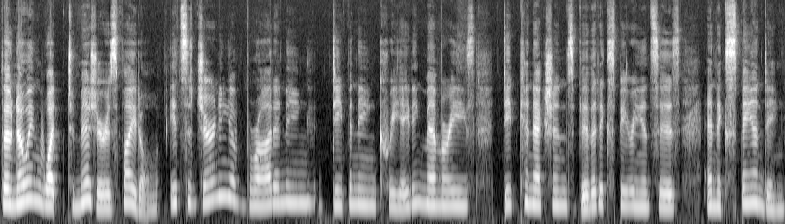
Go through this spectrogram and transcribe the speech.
Though knowing what to measure is vital, it's a journey of broadening, deepening, creating memories, deep connections, vivid experiences, and expanding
